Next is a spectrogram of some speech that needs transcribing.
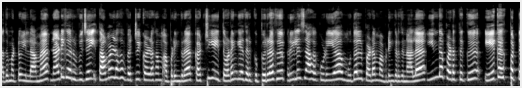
அது மட்டும் இல்லாம நடிகர் விஜய் தமிழக வெற்றி கழகம் அப்படிங்கிற கட்சியை தொடங்கியதற்கு பிறகு ரிலீஸ் ஆகக்கூடிய முதல் படம் அப்படிங்கிறதுனால இந்த படத்துக்கு ஏகப்பட்ட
